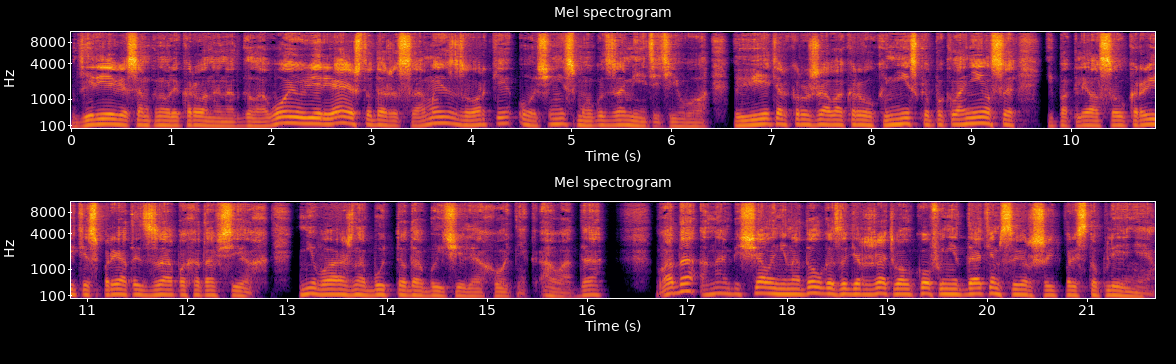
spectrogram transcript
Деревья сомкнули кроны над головой, уверяя, что даже самые зоркие очень не смогут заметить его. Ветер, кружа вокруг, низко поклонился и поклялся укрыть и спрятать запах ото всех. Неважно, будь то добыча или охотник, а вода... Вода, она обещала ненадолго задержать волков и не дать им совершить преступление.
